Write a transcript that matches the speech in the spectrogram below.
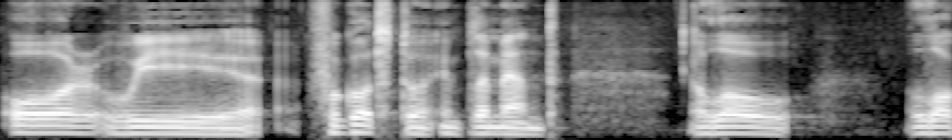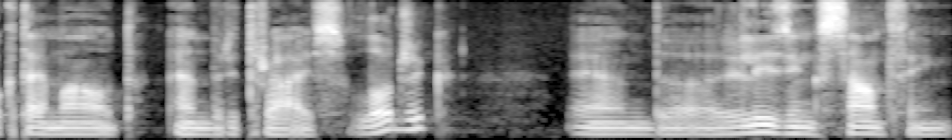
Or we uh, forgot to implement low lock timeout and retries logic and uh, releasing something,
